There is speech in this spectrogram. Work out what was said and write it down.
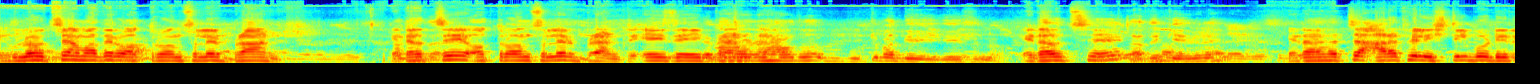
এগুলো হচ্ছে আমাদের অত্র অঞ্চলের ব্র্যান্ড এটা হচ্ছে অত্র অঞ্চলের ব্র্যান্ড এই যে এই ব্র্যান্ডটা এটা হচ্ছে এটা হচ্ছে আরএফএল স্টিল বডির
